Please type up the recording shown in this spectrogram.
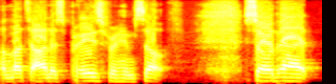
Allah Ta'ala's praise for Himself. So that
